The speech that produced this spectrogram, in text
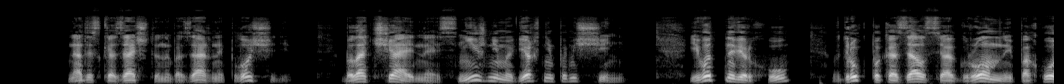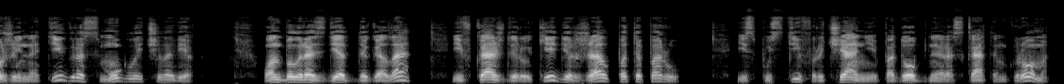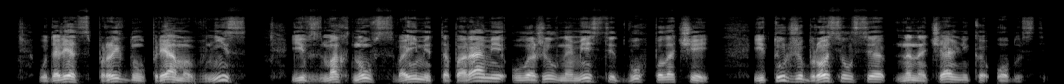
Надо сказать, что на базарной площади была чайная с нижним и верхним помещением. И вот наверху вдруг показался огромный, похожий на тигра, смуглый человек. Он был раздет догола и в каждой руке держал по топору. И спустив рычание, подобное раскатам грома, удалец прыгнул прямо вниз и, взмахнув своими топорами, уложил на месте двух палачей и тут же бросился на начальника области.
